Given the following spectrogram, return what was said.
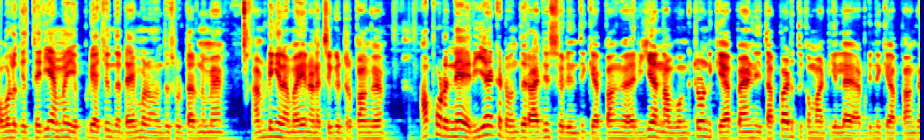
அவளுக்கு தெரியாமல் எப்படியாச்சும் இந்த டைமண்டை வந்து சுட்டரணுமே அப்படிங்கிற மாதிரி நினச்சிக்கிட்டு இருப்பாங்க. அப்போ உடனே ரியா கிட்ட வந்து ராஜேஸ்வரி வந்து கேட்பாங்க ரியா நான் உங்ககிட்ட ஒன்று கேட்பேன் நீ தப்பாக எடுத்துக்க மாட்டில்ல அப்படின்னு கேட்பாங்க.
